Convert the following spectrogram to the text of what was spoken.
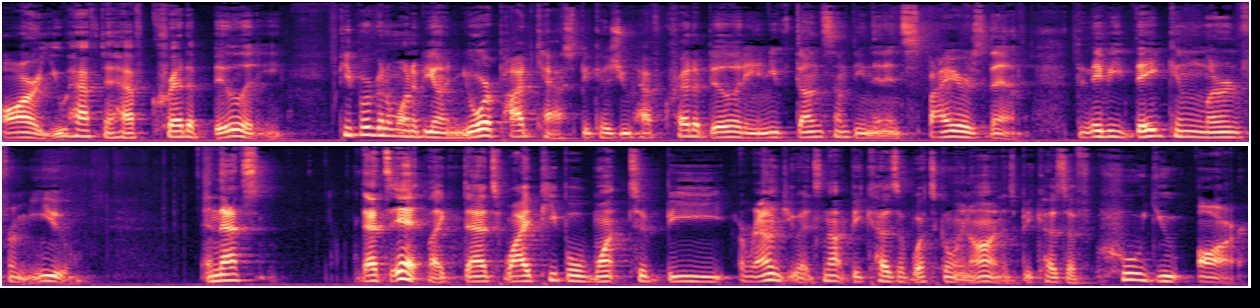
are. You have to have credibility. People are going to want to be on your podcast because you have credibility and you've done something that inspires them that maybe they can learn from you. And that's that's it. Like that's why people want to be around you. It's not because of what's going on, it's because of who you are.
